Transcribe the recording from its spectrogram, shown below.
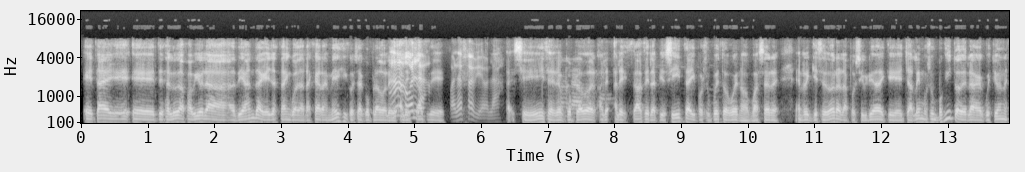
Está, eh, eh, te saluda Fabiola de Anda, que ella está en Guadalajara, en México, se ha acoplado al, Ah, al hola. staff de, Hola, Fabiola. Sí, se ha acoplado al, staff de la piecita y por supuesto, bueno, va a ser enriquecedora la posibilidad de que charlemos un poquito de la cuestión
